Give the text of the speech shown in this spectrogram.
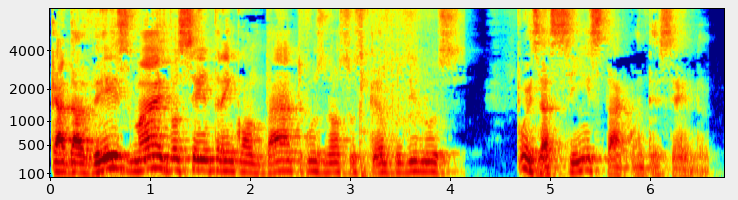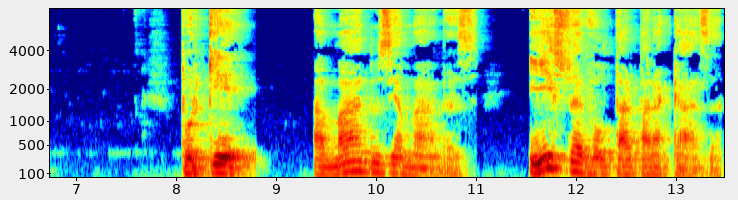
Cada vez mais você entra em contato com os nossos campos de luz, pois assim está acontecendo. Porque, amados e amadas, isso é voltar para casa,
